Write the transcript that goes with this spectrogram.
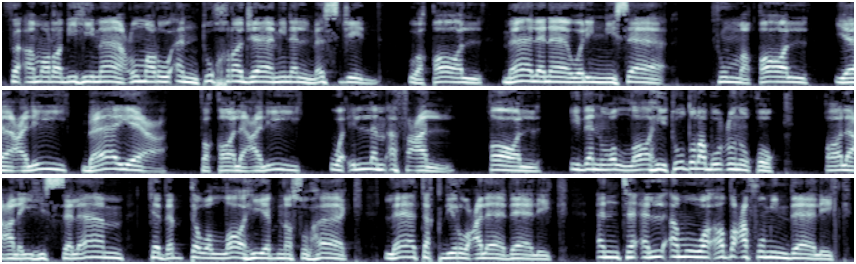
فأمر بهما عمر أن تخرجا من المسجد وقال ما لنا وللنساء ثم قال يا علي بايع. فقال علي وإن لم أفعل. قال إذا والله تضرب عنقك. قال عليه السلام كذبت والله يا ابن صهاك لا تقدر على ذلك أنت ألأم وأضعف من ذلك.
